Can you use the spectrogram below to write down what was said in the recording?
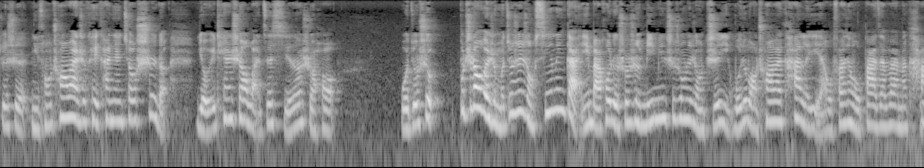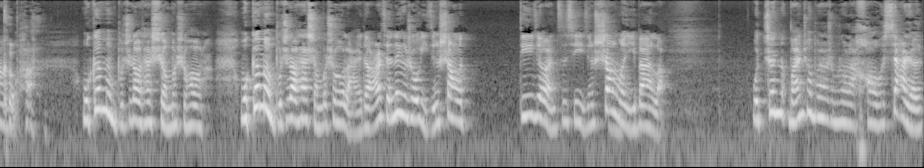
就是你从窗外是可以看见教室的。有一天上晚自习的时候，我就是不知道为什么，就是一种心灵感应吧，或者说是冥冥之中那种指引，我就往窗外看了一眼，我发现我爸在外面看我，可怕。我根本不知道他什么时候，我根本不知道他什么时候来的，而且那个时候已经上了第一节晚自习，已经上了一半了，我真的完全不知道什么时候来，好吓人。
